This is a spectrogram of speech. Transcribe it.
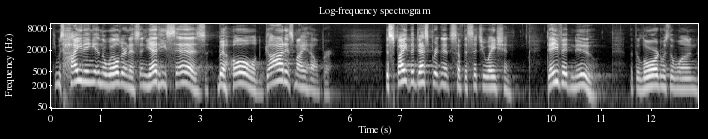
He was hiding in the wilderness, and yet he says, Behold, God is my helper. Despite the desperateness of the situation, David knew that the Lord was the one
